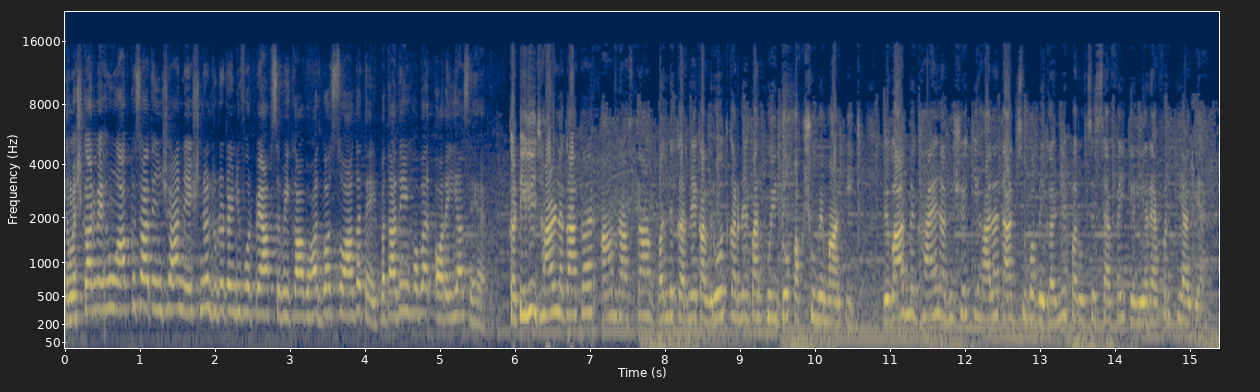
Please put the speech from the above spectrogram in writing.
नमस्कार, मैं हूँ आपके साथ इंशान नेशनल टुडे 24 पे आप सभी का बहुत बहुत स्वागत है। बता दें, ये खबर औरैया से है। कटीली झाड़ लगाकर आम रास्ता बंद करने का विरोध करने पर हुई दो पक्षों में मारपीट। विवाद में घायल अभिषेक की हालत आज सुबह बिगड़ने पर उसे सैफई के लिए रेफर किया गया है।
